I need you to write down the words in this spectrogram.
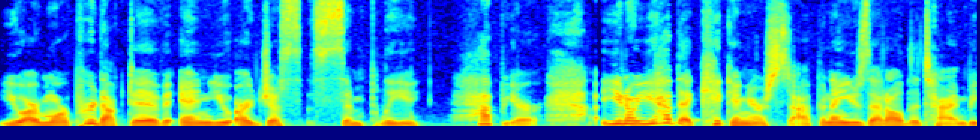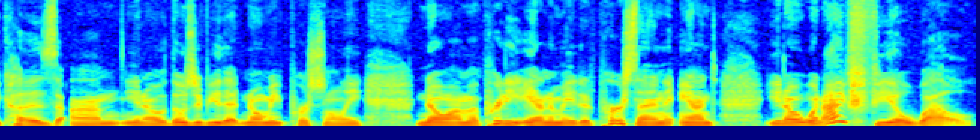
you are more productive, and you are just simply happier. You know, you have that kick in your step, and I use that all the time because, um, you know, those of you that know me personally know I'm a pretty animated person. And, you know, when I feel well,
